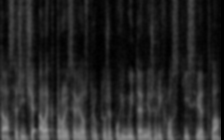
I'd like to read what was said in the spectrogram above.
dá se říct, že elektrony se v jeho struktuře pohybují téměř rychlostí světla.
